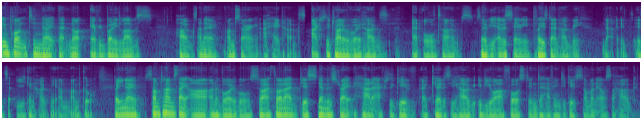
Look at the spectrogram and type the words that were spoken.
Important to note that not everybody loves hugs. I know, I'm sorry, I hate hugs. I actually try to avoid hugs at all times. So if you ever see me, please don't hug me. No, it's, it's you can hug me. I'm, I'm cool. But you know, sometimes they are unavoidable. So I thought I'd just demonstrate how to actually give a courtesy hug if you are forced into having to give someone else a hug.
